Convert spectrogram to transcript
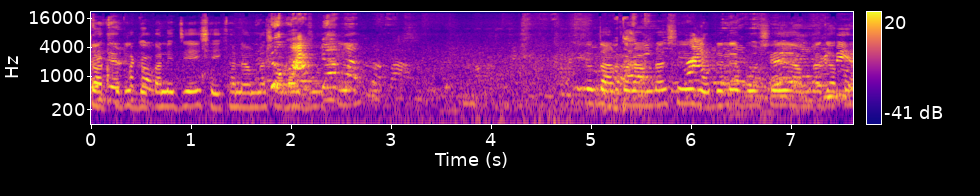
চটপটির দোকানে যেয়ে সেইখানে আমরা সবাই বসলাম তো তারপর আমরা সেই হোটেলে বসে আমরা যখন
